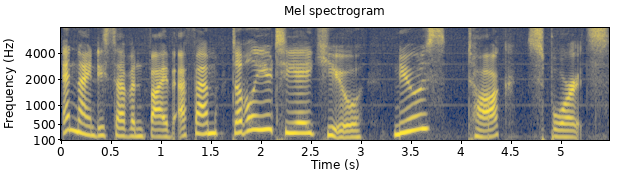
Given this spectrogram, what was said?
and 97.5 FM WTAQ. News, talk, sports.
